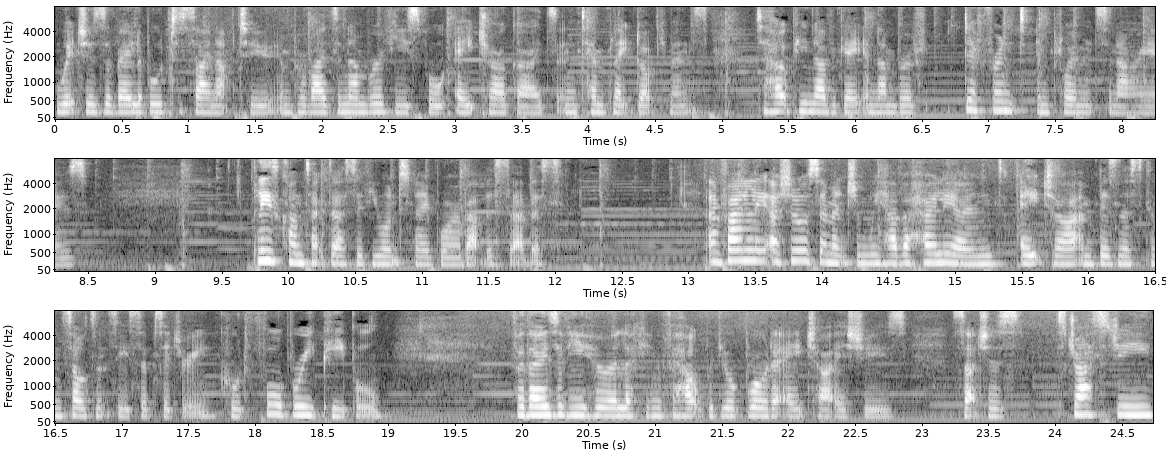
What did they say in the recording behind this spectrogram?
which is available to sign up to and provides a number of useful HR guides and template documents to help you navigate a number of different employment scenarios. Please contact us if you want to know more about this service. And finally, I should also mention we have a wholly owned HR and business consultancy subsidiary called Forbury People for those of you who are looking for help with your broader HR issues, such as strategy,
